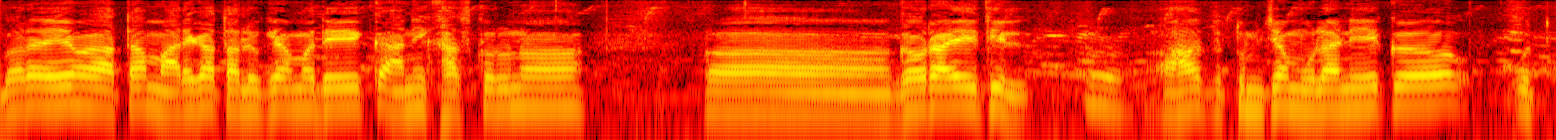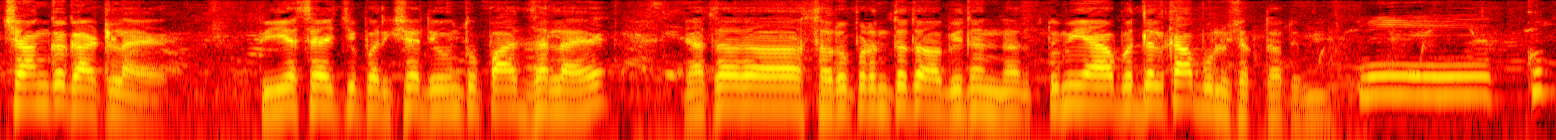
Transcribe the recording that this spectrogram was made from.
बरं हे आता मारेगाव तालुक्यामध्ये एक आणि खास करून अ, गौराळे येथील हा तुमच्या मुलाने एक उच्चांक गाठला आहे पी एस आयची परीक्षा देऊन तो पास झाला आहे याचा सर्वपर्यंत अभिनंदन. तुम्ही याबद्दल का बोलू शकता तुम्ही? मी खूप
